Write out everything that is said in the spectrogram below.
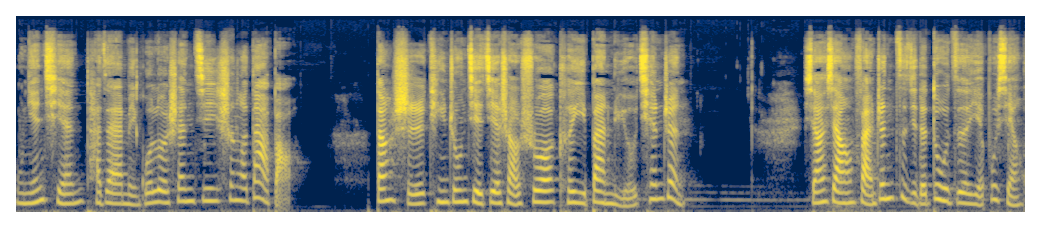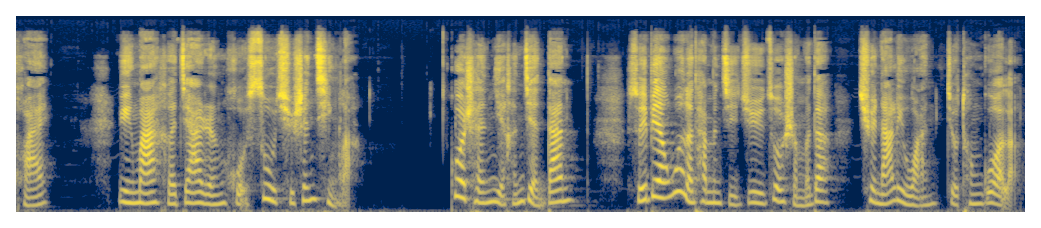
五年前，她在美国洛杉矶生了大宝。当时听中介介绍说可以办旅游签证，想想反正自己的肚子也不显怀，孕妈和家人火速去申请了。过程也很简单，随便问了他们几句做什么的、去哪里玩就通过了。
